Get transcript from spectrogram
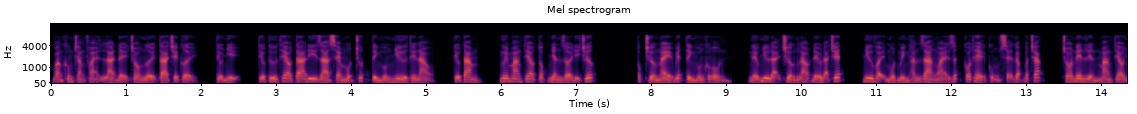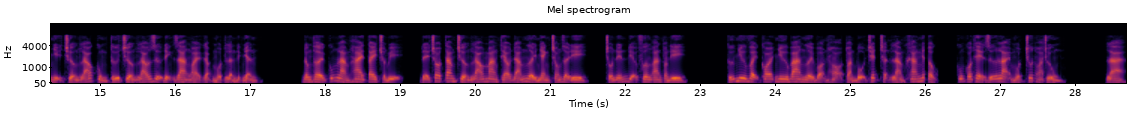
bằng không chẳng phải là để cho người ta chê cười. Tiểu nhị, tiểu tứ theo ta đi ra xem một chút tình huống như thế nào. Tiểu tam, ngươi mang theo tộc nhân rời đi trước. Tộc trưởng này biết tình huống không ổn, nếu như đại trưởng lão đều đã chết, như vậy một mình hắn ra ngoài rất có thể cũng sẽ gặp bất chắc, cho nên liền mang theo nhị trưởng lão cùng tứ trưởng lão dự định ra ngoài gặp một lần địch nhân. Đồng thời cũng làm hai tay chuẩn bị, để cho tam trưởng lão mang theo đám người nhanh chóng rời đi, trốn đến địa phương an toàn đi cứ như vậy coi như ba người bọn họ toàn bộ chết trận làm khang nhất tộc, cũng có thể giữ lại một chút hòa trùng. Là,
